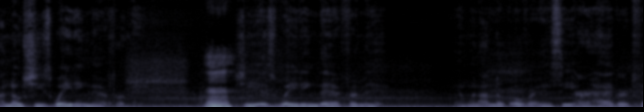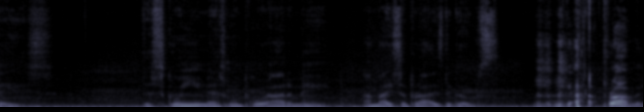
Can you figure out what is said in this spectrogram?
I know she's waiting there for me. Mm. She is waiting there for me. And when I look over and see her haggard face, the scream that's going to pour out of me, I might surprise the ghost. I promise.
